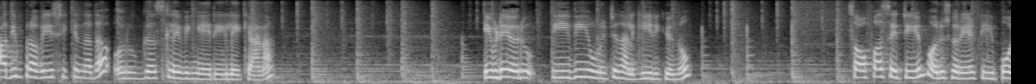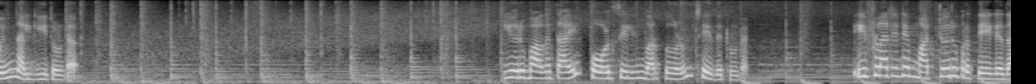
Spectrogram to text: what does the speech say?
ആദ്യം പ്രവേശിക്കുന്നത് ഒരു ഗസ്റ്റ് ലിവിംഗ് ഏരിയയിലേക്കാണ് ഇവിടെ ഒരു ടി വി യൂണിറ്റ് നൽകിയിരിക്കുന്നു. സോഫ സെറ്റിയും ഒരു ചെറിയ ടീപ്പോയും നൽകിയിട്ടുണ്ട്. ഈ ഒരു ഭാഗത്തായി ഫോൾ സീലിംഗ് വർക്കുകളും ചെയ്തിട്ടുണ്ട്. ഈ ഫ്ളാറ്റിന്റെ മറ്റൊരു പ്രത്യേകത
